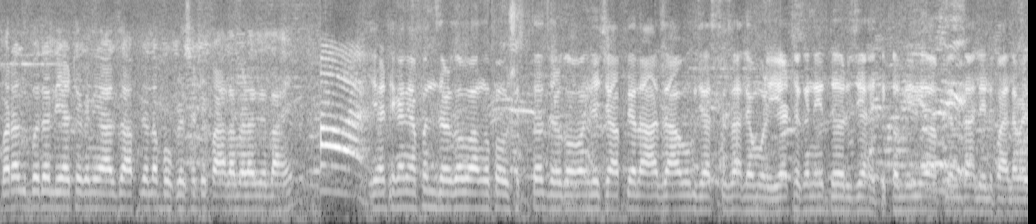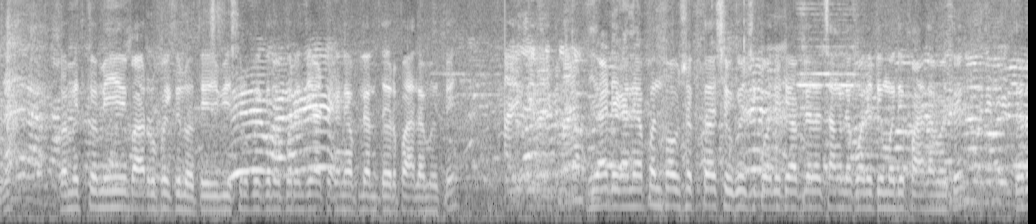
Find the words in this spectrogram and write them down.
बराच बदल या ठिकाणी आज आपल्याला भोपळ्यासाठी पाहायला मिळालेला आहे. या ठिकाणी आपण जळगाव वांग पाहू शकता. जळगाव वांग्याची आपल्याला आज आवक जास्त झाल्यामुळे या ठिकाणी दर जे आहे ते कमी आपल्याला झालेले पाहायला मिळते कमीत कमी बारा रुपये किलो ते वीस रुपये किलोपर्यंत या ठिकाणी आपल्याला दर पाहायला मिळते या ठिकाणी आपण पाहू शकता शेवग्याची क्वालिटी आपल्याला चांगल्या क्वालिटीमध्ये पाहायला मिळते. तर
